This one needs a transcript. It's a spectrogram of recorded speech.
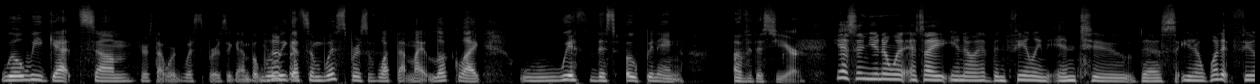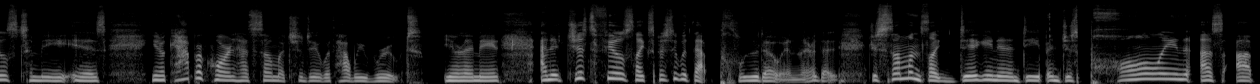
will we get some? Here's that word, whispers again. But will we get some whispers of what that might look like with this opening? Of this year. Yes, and you know what? As I, you know, have been feeling into this, you know, what it feels to me is, you know, Capricorn has so much to do with how we root you know what I mean? And it just feels like, especially with that Pluto in there, that just someone's like digging in deep and just pulling us up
